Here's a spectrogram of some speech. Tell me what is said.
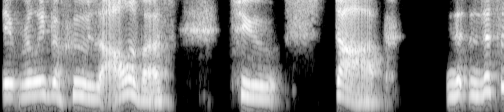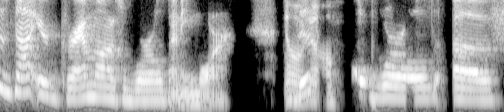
it really behooves all of us to stop this is not your grandma's world anymore. Oh, this no. is a world of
